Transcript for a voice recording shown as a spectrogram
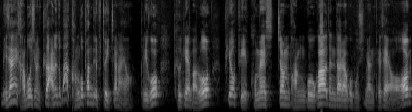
매장에 가보시면 그 안에도 막 광고판들이 붙어 있잖아요. 그리고 그게 바로 POP 구매 시점 광고가 된다라고 보시면 되세요.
